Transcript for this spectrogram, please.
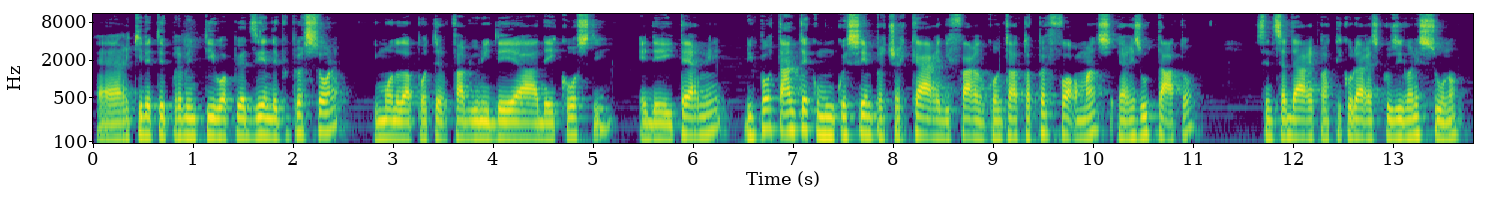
eh, richiedete il preventivo a più aziende e più persone in modo da poter farvi un'idea dei costi e dei termini. L'importante è comunque sempre cercare di fare un contratto a performance e a risultato senza dare particolare esclusiva a nessuno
